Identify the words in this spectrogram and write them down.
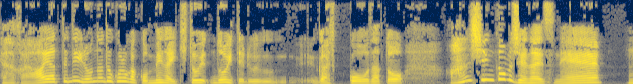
いや、だからああやってね、いろんなところがこう目が行き届いてる学校だと、安心かもしれないですね。うー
